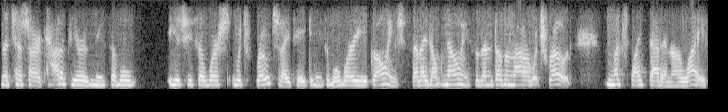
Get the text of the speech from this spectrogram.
And the Cheshire Cat appears and he said, well, she said, where, which road should I take? And he said, well, where are you going? She said, I don't know. And he said, then it doesn't matter which road. Much like that in our life.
